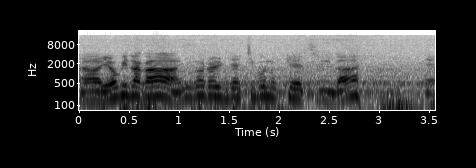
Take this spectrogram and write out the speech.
아, 여기다가 이거를 이제 집어넣기 했습니다. 예.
